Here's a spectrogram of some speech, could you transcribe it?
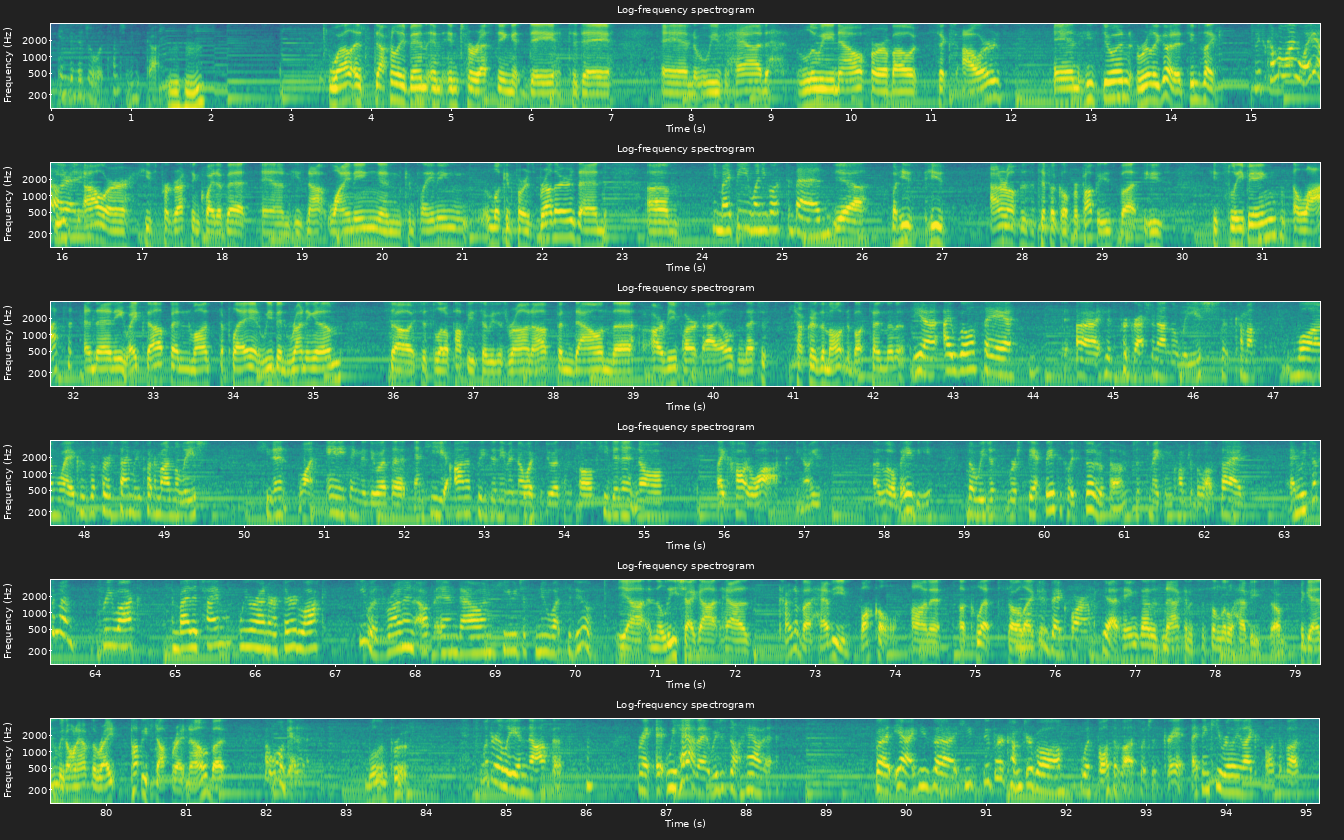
individual attention he's gotten. Mm-hmm. Well, it's definitely been an interesting day today, and we've had Louis now for about six hours, and he's doing really good. It seems like He's come a long way already. each hour he's progressing quite a bit, and he's not whining and complaining, looking for his brothers, and um, He might be when he goes to bed. yeah, but he's he's I don't know if this is typical for puppies, but he's he's sleeping a lot and then he wakes up and wants to play and we've been running him. So it's just a little puppy, so we just run up and down the RV park aisles and that just tuckers him out in about 10 minutes. Yeah, I will say uh, his progression on the leash has come a long way because the first time we put him on the leash, he didn't want anything to do with it, and he honestly didn't even know what to do with himself. He didn't know like how to walk. You know, he's a little baby, so we just were sta- basically stood with him just to make him comfortable outside, and we took him on three walks, and by the time we were on our third walk. He was running up and down. He just knew what to do. Yeah, and the leash I got has kind of a heavy buckle on it, a clip, so Like like too it, big for him. yeah, it hangs on his neck and it's just a little heavy. So again, we don't have the right puppy stuff right now, but But we'll get it. we'll improve. It's literally in the office. right, it, we have it, we just don't have it. But yeah, he's uh he's super comfortable with both of us, which is great. I think he really likes both of us.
